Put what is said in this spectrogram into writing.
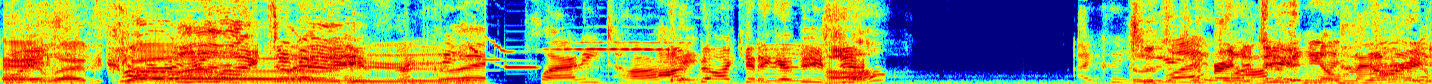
Hey, let's go, you lied to me. dude. Platy I'm not getting amnesia. Huh? I could Did you- hear you did you- talking no did matter did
